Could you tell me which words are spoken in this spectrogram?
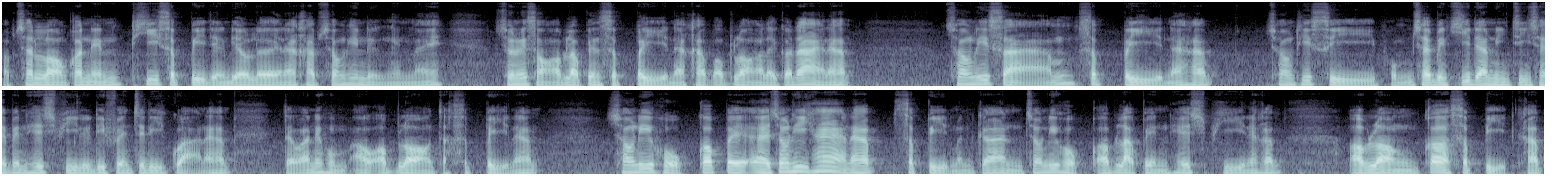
ออปชันรองก็เน้นที่ Speed อย่างเดียวเลยนะครับ ช่องที่ 1 เห็นไหม ช่องที่ 2 ออฟหลักเป็น Speed นะครับ ออฟรองอะไรก็ได้นะครับ ช่องที่3 Speed นะครับ ช่องทีสี่ 4 ผมใช้เป็นคีย์ดำจริง ๆ ใช้เป็น HP หรือ Defense จะดีกว่านะครับ แต่ว่านี่ผมเอาออฟลองจาก Speed นะครับ ช่องที่ 6 ก็เป็นเออช่องที่ 5 นะครับ Speed เหมือนกัน ช่องที่ 6 ออฟหลักเป็น HP นะครับ ออฟลองก็ Speed ครับ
